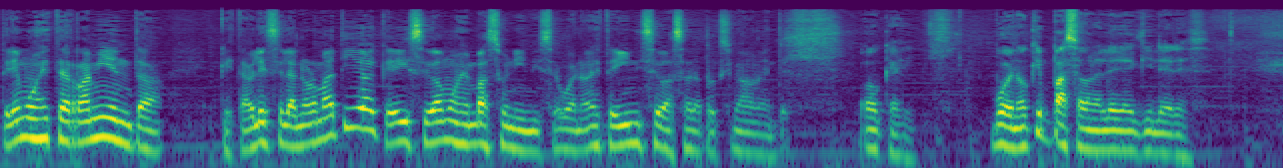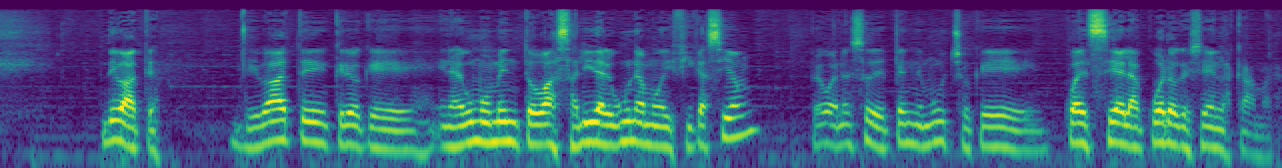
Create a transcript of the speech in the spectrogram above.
tenemos esta herramienta que establece la normativa que dice vamos en base a un índice, bueno, este índice va a ser aproximadamente. Ok. Bueno, ¿qué pasa con la ley de alquileres? Debate, debate, creo que en algún momento va a salir alguna modificación, pero bueno, eso depende mucho que cuál sea el acuerdo que lleguen las cámaras.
